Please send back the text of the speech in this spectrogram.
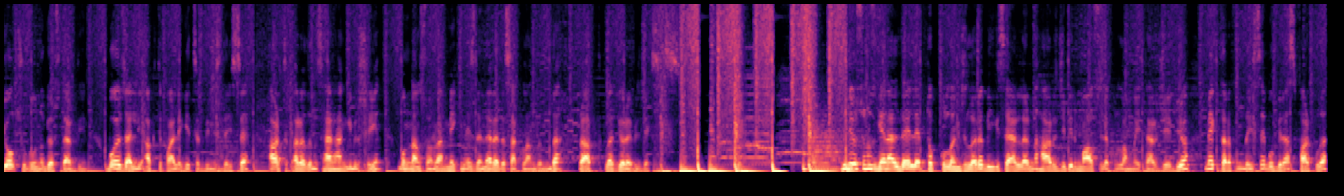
yol çubuğunu göster deyin. Bu özelliği aktif hale getirdiğinizde ise artık aradığınız herhangi bir şeyin bundan sonra Mac'inizde nerede saklandığını da rahatlıkla görebileceksiniz. Biliyorsunuz genelde laptop kullanıcıları bilgisayarlarını harici bir mouse ile kullanmayı tercih ediyor. Mac tarafında ise bu biraz farklı.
